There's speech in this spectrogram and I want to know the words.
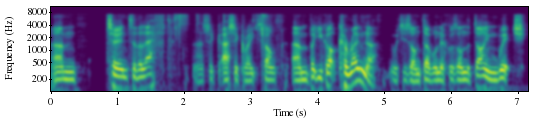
Um, Turn to the left. That's a that's a great song. Um, but you got Corona, which is on Double Nickels on the Dime, which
